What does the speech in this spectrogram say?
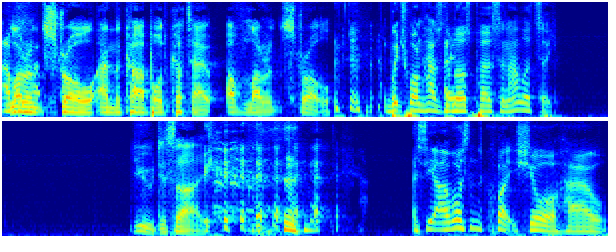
I'm, Lawrence Stroll and the cardboard cutout of Lawrence Stroll. Which one has the most personality? You decide. See, I wasn't quite sure how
